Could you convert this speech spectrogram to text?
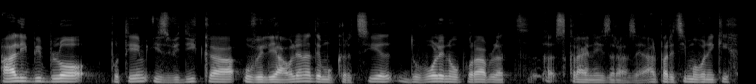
ali bi bilo potem iz vidika uveljavljena demokracije dovoljeno uporabljati eh, skrajne izraze ali pa recimo v nekih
